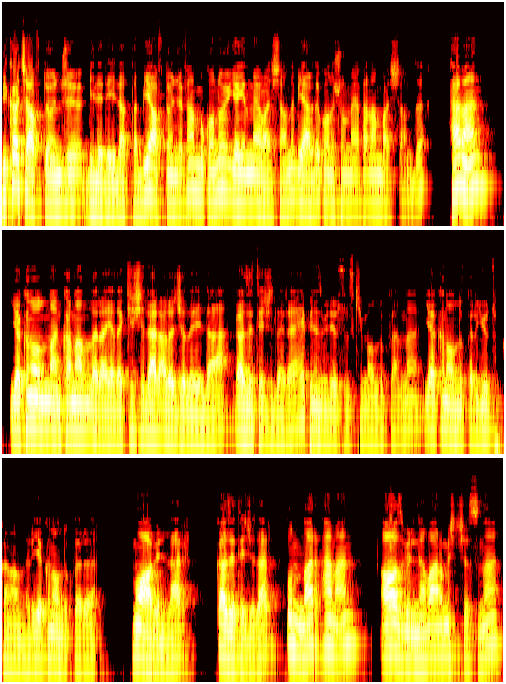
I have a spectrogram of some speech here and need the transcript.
Birkaç hafta önce bile değil hatta bir hafta önce falan bu konu yayılmaya başlandı. Bir yerde konuşulmaya falan başlandı. Hemen yakın olunan kanallara ya da kişiler aracılığıyla gazetecilere hepiniz biliyorsunuz kim olduklarını yakın oldukları YouTube kanalları yakın oldukları muhabirler gazeteciler bunlar hemen ağız birliğine varmışçasına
